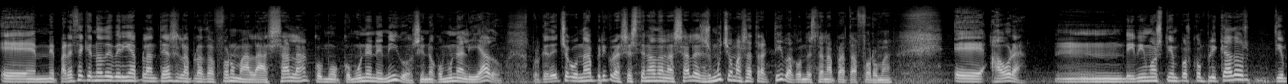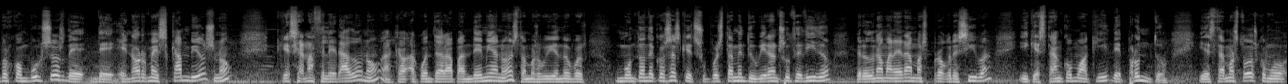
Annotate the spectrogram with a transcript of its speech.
Eh, me parece que no debería plantearse la plataforma, la sala, como, como un enemigo, sino como un aliado, porque de hecho cuando una película se ha estrenado en las salas es mucho más atractiva cuando está en la plataforma. Eh, ahora, Mm, vivimos tiempos complicados, tiempos convulsos de, enormes cambios, ¿no? Que se han acelerado, ¿no? A, cuenta de la pandemia, ¿no? Estamos viviendo pues un montón de cosas que supuestamente hubieran sucedido, pero de una manera más progresiva y que están como aquí de pronto. Y estamos todos como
